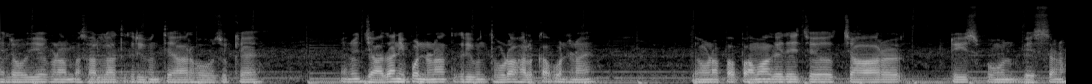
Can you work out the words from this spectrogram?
ਇਹ ਲੋ ਜੀ, ਆਪਣਾ ਮਸਾਲਾ ਤਕਰੀਬਨ ਤਿਆਰ ਹੋ ਚੁੱਕਿਆ ਹੈ। ਇਹਨੂੰ ਜ਼ਿਆਦਾ ਨਹੀਂ ਭੁੰਨਣਾ, ਤਕਰੀਬਨ ਥੋੜਾ ਹਲਕਾ ਭੁੰਨਣਾ ਹੈ। ਤੇ ਹੁਣ ਆਪਾਂ ਪਾਵਾਂਗੇ ਇਹਦੇ ਚ 4 ਟੀਸਪੂਨ ਬੇਸਣ।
